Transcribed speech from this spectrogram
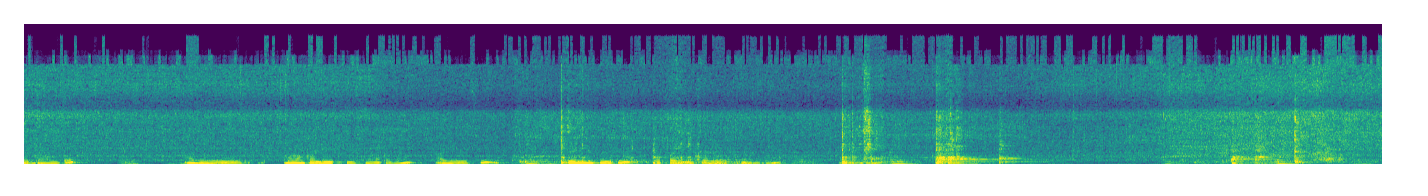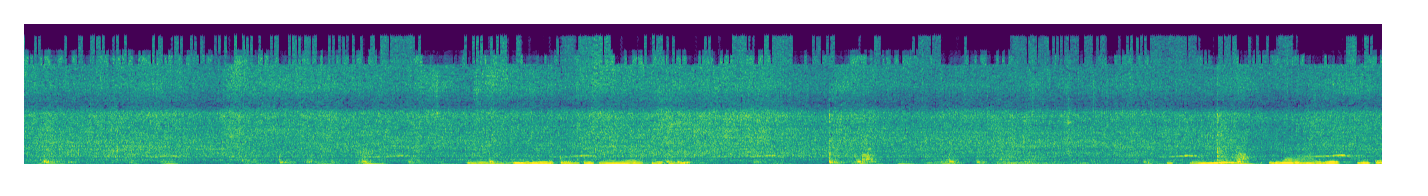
చేద్దామంటే అది ములంకాయలు వేసి తీసాం కదా అది వేసి రెండు కలిపి ఒక పది నిమిషాలు వేస్తామండి రెండు కొంచెం వేడుకుంటుంది ఇలా వేసుకుంటే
